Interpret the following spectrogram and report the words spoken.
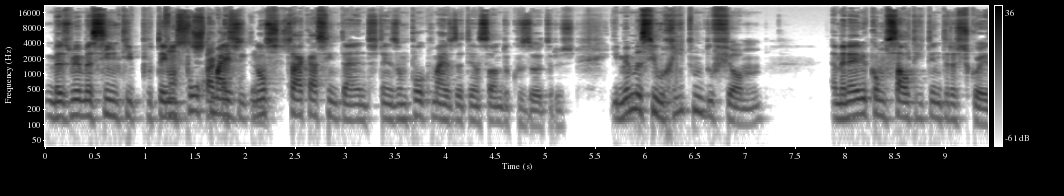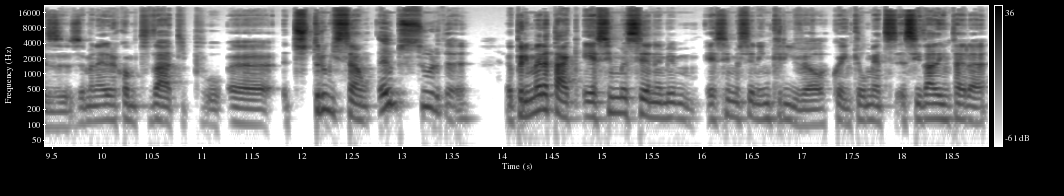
mas mesmo assim, tipo, tem não um pouco mais, assim não se destaca assim tanto, tens um pouco mais de atenção do que os outros. E mesmo assim, o ritmo do filme, a maneira como saltita entre as coisas, a maneira como te dá, tipo, uh, a destruição absurda o primeiro ataque é assim uma cena mesmo, é assim uma cena incrível em que ele mete a cidade inteira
